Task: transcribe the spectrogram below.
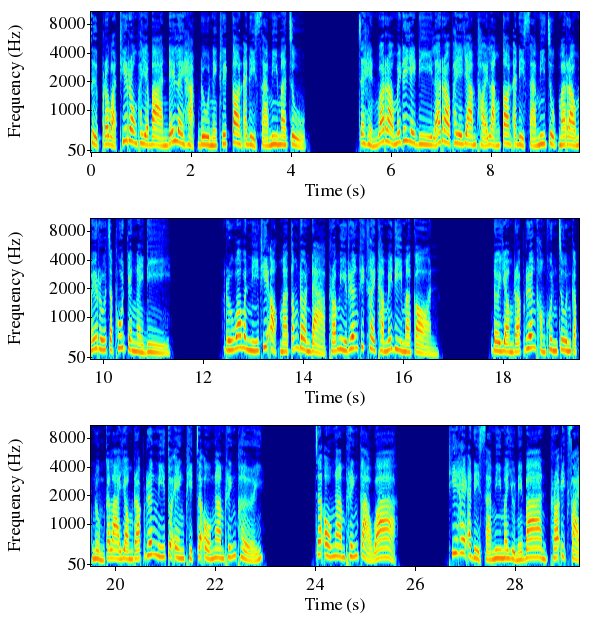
สืบประวัติที่โรงพยาบาลได้เลยหากดูในคลิปตอนอดีตสามีมาจูบ จะเห็นว่าเราไม่ได้ใยดีและเราพยายามถอยหลังตอนอดีตสามีจูบมาเราไม่รู้จะพูดยังไงดี รู้ว่าวันนี้ที่ออกมาต้องโดนด่า เพราะมีเรื่องที่เคยทำไม่ดีมาก่อน โดยยอมรับเรื่องของคุณจูนกับหนุ่มกลายอมรับเรื่องนี้ตัวเองผิดจะโองามพริ้งเผยจะโองามพริ้งกล่าวว่า ที่ให้อดีตสามีมาอยู่ในบ้าน เพราะอีกฝ่าย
